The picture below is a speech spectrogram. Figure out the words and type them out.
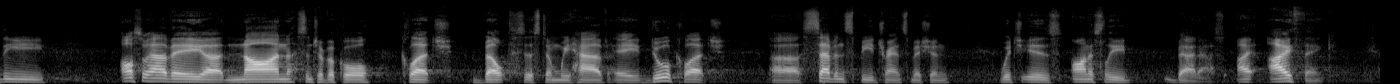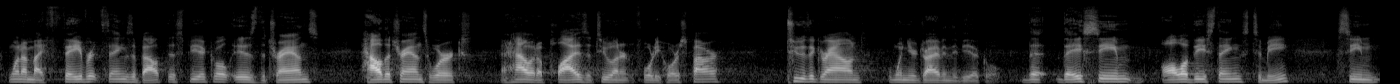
the also have a uh, non-centrifugal clutch belt system. We have a dual clutch, uh, seven-speed transmission, which is honestly badass. I, I think one of my favorite things about this vehicle is the trans, how the trans works, and how it applies a 240 horsepower to the ground when you're driving the vehicle. That they seem all of these things to me seem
